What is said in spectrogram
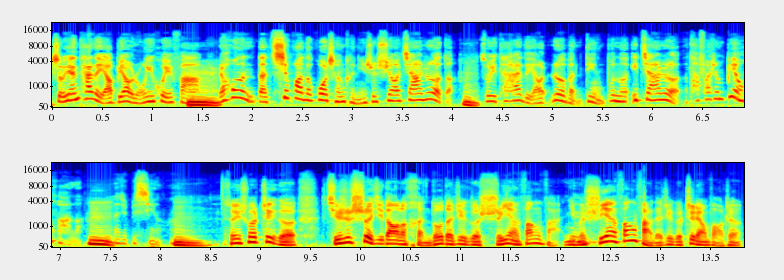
首先它得要比较容易挥发，嗯。然后呢，那气化的过程肯定是需要加热的，嗯。所以它还得要热稳定，不能一加热它发生变化了，嗯。那就不行。嗯，所以说这个其实涉及到了很多的这个实验方法，你们嗯。实验方法的这个质量保证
